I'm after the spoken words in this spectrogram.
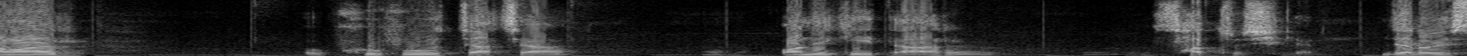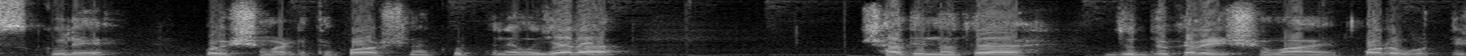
আমার ফুফু, চাচা অনেকেই তার ছাত্র ছিলেন, যারা ওই স্কুলে ওই সময়টাতে পড়াশোনা করতেন এবং যারা স্বাধীনতা যুদ্ধকালীন সময়, পরবর্তী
